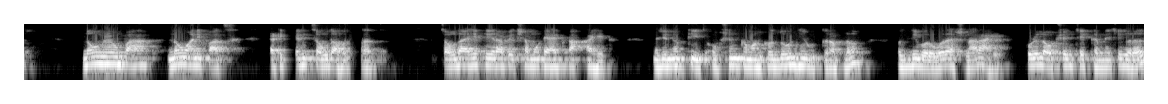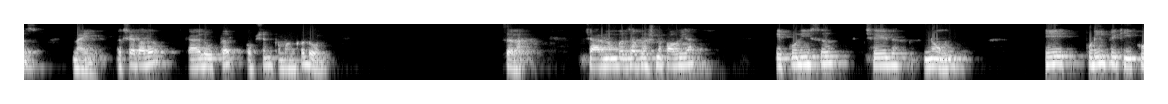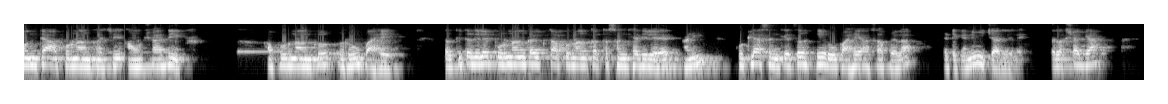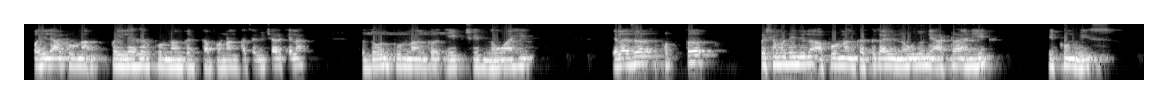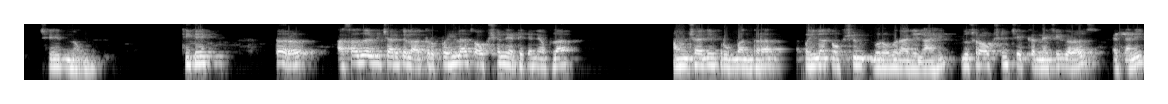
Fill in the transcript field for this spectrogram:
नऊ मिळवून पहा नऊ आणि पाच. या ठिकाणी चौदा होतात. चौदा हे तेरापेक्षा मोठे आहेत का? आहेत. म्हणजे नक्कीच ऑप्शन क्रमांक दोन हे उत्तर आपलं अगदी बरोबर असणार आहे. पुढील ऑप्शन चेक करण्याची गरज नाही. लक्षात आलं? काय आलं उत्तर? ऑप्शन क्रमांक दोन. चला. चार नंबरचा प्रश्न पाहूया. एकोणीस छेद नऊ हे पुढीलपैकी कोणत्या अपूर्णांकाचे अंशाधिक अपूर्णांक रूप आहे? तर तिथं दिले पूर्णांकयुक्त अपूर्णांकात संख्या दिलेल्या आहेत आणि कुठल्या संख्येचं हे रूप आहे असं आपल्याला या ठिकाणी विचारलेलं आहे. तर लक्षात घ्या पहिल्या अपूर्णांक पहिल्या जर पूर्णांकयुक्त अपूर्णांकाचा विचार केला तर दोन पूर्णांक एक छेद नऊ आहे. याला जर फक्त कशामध्ये नेलं? अपूर्णांकात तर काय नऊ दोन्ही अठरा आणि एक एकोणवीस छेद नऊ. ठीक आहे? तर असा जर विचार केला तर पहिलाच ऑप्शन या ठिकाणी आपला अंशाधिक रूपांतरात पहिलाच ऑप्शन बरोबर आलेला आहे. दुसरा ऑप्शन चेक करण्याची गरज या ठिकाणी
